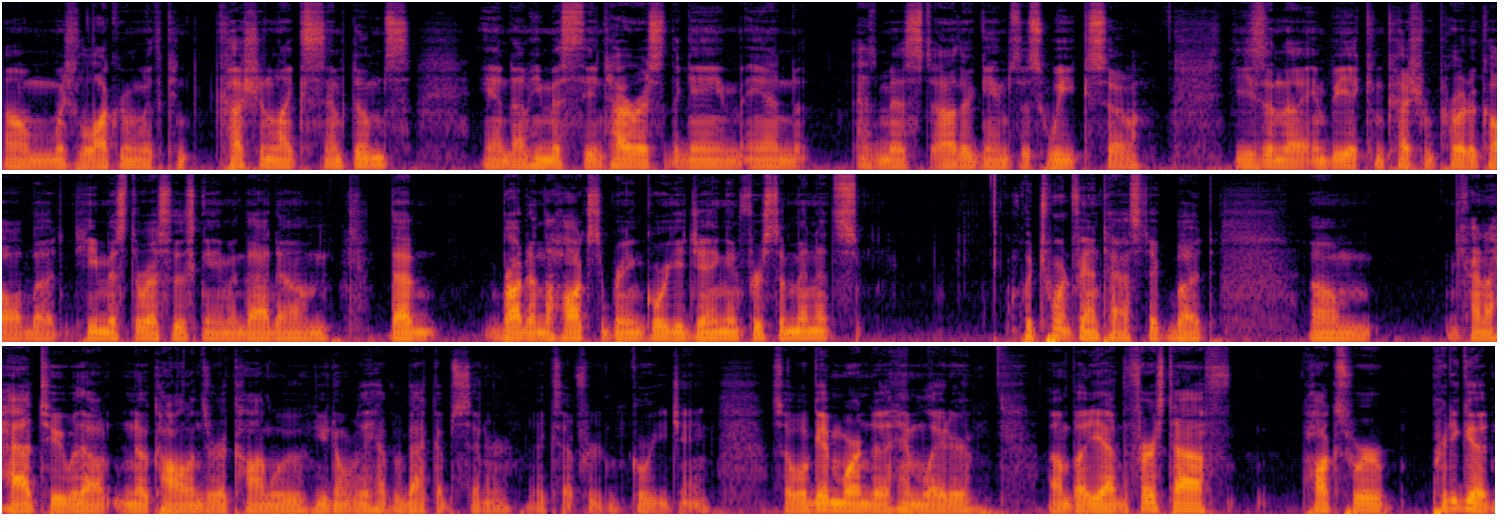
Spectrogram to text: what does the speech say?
um, went to the locker room with concussion-like symptoms, and um, he missed the entire rest of the game and has missed other games this week. So he's in the NBA concussion protocol, but he missed the rest of this game, and that um, that brought in the Hawks to bring Gorgui Dieng in for some minutes, which weren't fantastic, but um, kind of had to without no Collins or Okongwu. You don't really have a backup center except for Gorgui Dieng. So we'll get more into him later. Um, but yeah, the first half, Hawks were pretty good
